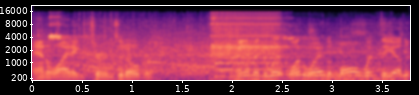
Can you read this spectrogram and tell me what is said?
And Whiting turns it over. Hammond went one way, the ball went the other.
